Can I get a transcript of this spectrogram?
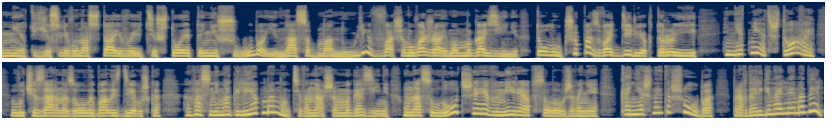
«Нет, если вы настаиваете, что это не шуба и нас обманули в вашем уважаемом магазине, то лучше позвать директора и...» «Нет-нет, что вы!» — лучезарно заулыбалась девушка. «Вас не могли обмануть в нашем магазине. У нас лучшее в мире обслуживание. Конечно, это шуба. Правда, оригинальная модель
